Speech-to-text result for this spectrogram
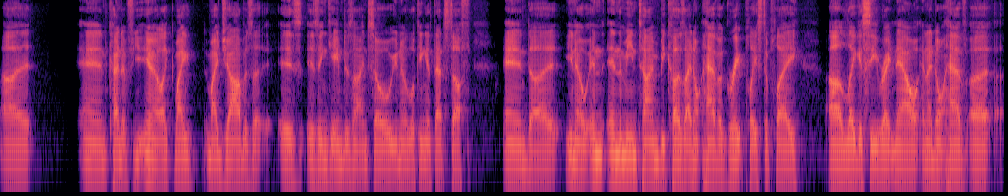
uh, and kind of you know like my my job is a is is in game design, so you know looking at that stuff and uh, you know in in the meantime because i don't have a great place to play uh, Legacy right now, and I don't have a,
